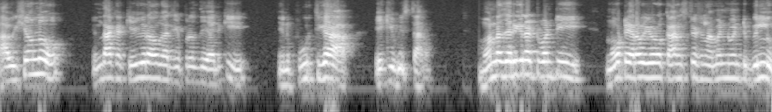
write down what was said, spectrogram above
ఆ విషయంలో ఇందాక కేవీరావు గారు చెప్పిన దానికి నేను పూర్తిగా ఏకీపిస్తాను మొన్న జరిగినటువంటి నూట ఇరవై ఏడో కాన్స్టిట్యూషన్ అమెండ్మెంట్ బిల్లు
